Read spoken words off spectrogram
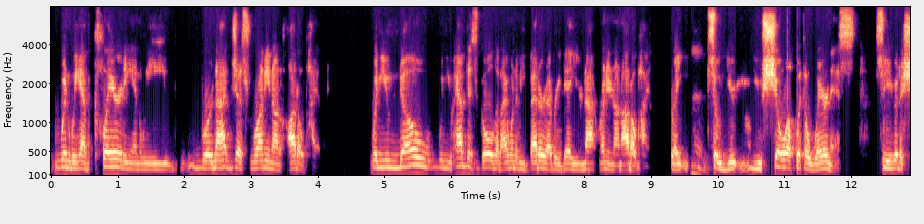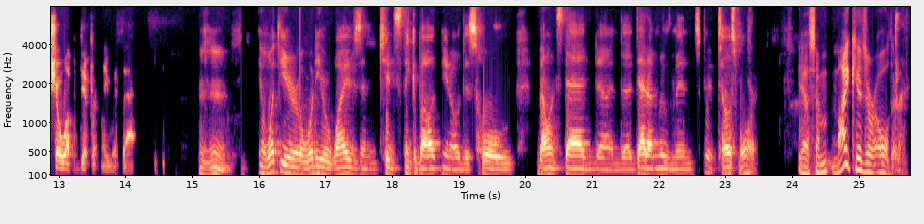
when we have clarity and we we're not just running on autopilot. When you know, when you have this goal that I want to be better every day, you're not running on autopilot, right? Hmm. So you you show up with awareness. So you're going to show up differently with that. Hmm And what do your what do your wives and kids think about you know this whole balanced dad uh, and the dad up movement? Tell us more. Yeah, so my kids are older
